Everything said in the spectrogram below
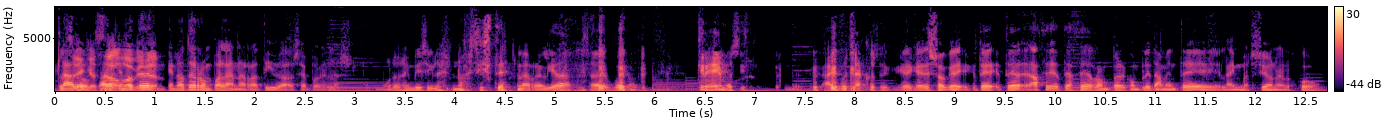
Claro, Sí, que claro, que, no te, evidente. que no te rompa la narrativa, o sea, porque los, los muros invisibles no existen en la realidad, ¿sabes? Bueno, no Creemos. hay muchas cosas que, que eso, que te, te hace, te hace romper completamente la inmersión en el juego.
